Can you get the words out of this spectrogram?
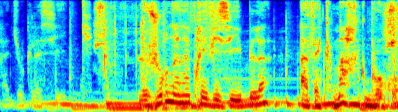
Radio Classique, le journal imprévisible avec Marc Bourreau.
